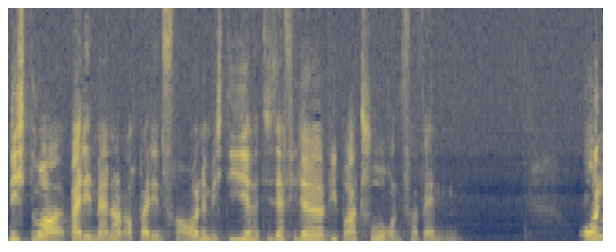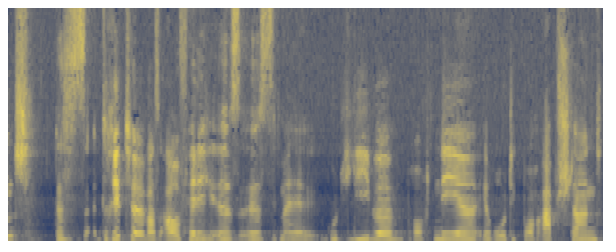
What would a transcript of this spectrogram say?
Nicht nur bei den Männern, auch bei den Frauen, nämlich die, die sehr viele Vibratoren verwenden. Und das Dritte, was auffällig ist, ist, ich meine, gut, Liebe braucht Nähe, Erotik braucht Abstand.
